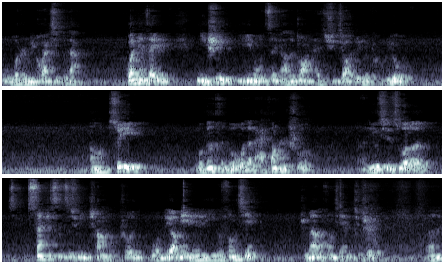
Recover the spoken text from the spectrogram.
我认为关系不大，关键在于。你是以一种怎样的状态去交这些朋友？嗯，所以，我跟很多我的来访者说，呃，尤其做了三十次咨询以上，说我们要面临一个风险，什么样的风险？就是，嗯，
